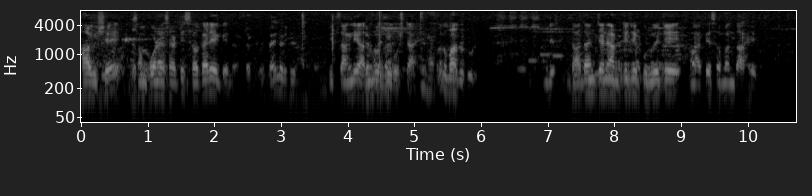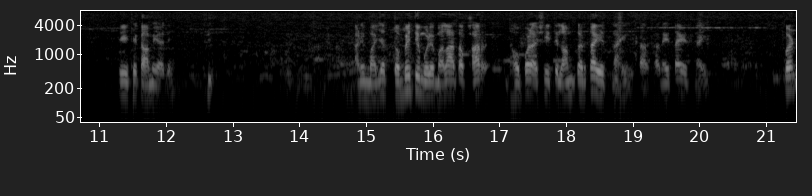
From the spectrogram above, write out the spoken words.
हा विषय संपवण्यासाठी सहकार्य केलं. ही चांगली आनंदाची गोष्ट आहे. म्हणजे दादांचे आणि आमचे जे पूर्वीचे नातेसंबंध आहेत ते इथे कामी आले. आणि माझ्या तब्येतीमुळे मला आता फार धावपळ अशी इथे लांब करता येत नाही कारखाना येता येत नाही. पण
